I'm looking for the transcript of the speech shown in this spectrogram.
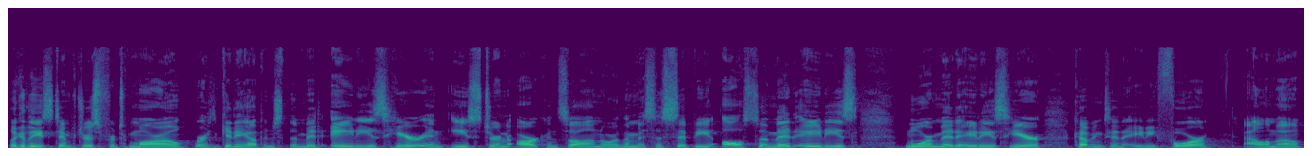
Look at these temperatures for tomorrow. We're getting up into the mid 80s here in eastern Arkansas, northern Mississippi, also mid 80s, more mid 80s here. Covington 84, Alamo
